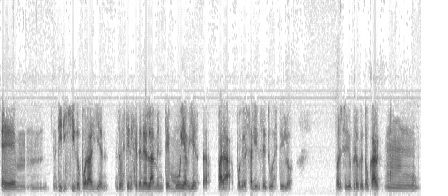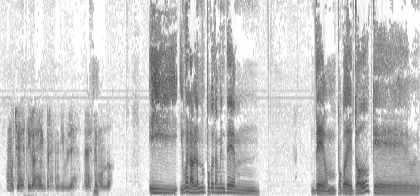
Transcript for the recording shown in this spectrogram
eh, dirigido por alguien. Entonces tienes que tener la mente muy abierta para poder salir de tu estilo. Por eso yo creo que tocar mm, muchos estilos es imprescindible en este mundo. Y, y bueno, hablando un poco también de, mm, de un poco de todo, que,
